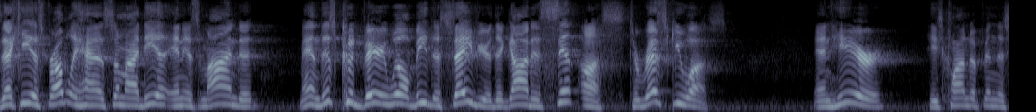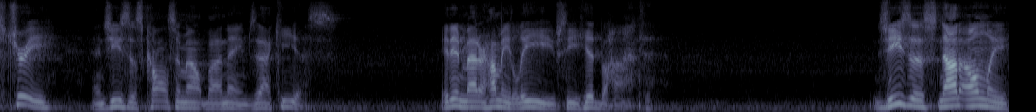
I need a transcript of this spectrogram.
Zacchaeus probably has some idea in his mind that, man, this could very well be the Savior that God has sent us to rescue us. And here, he's climbed up in this tree, and Jesus calls him out by name Zacchaeus. It didn't matter how many leaves he hid behind. Jesus not only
